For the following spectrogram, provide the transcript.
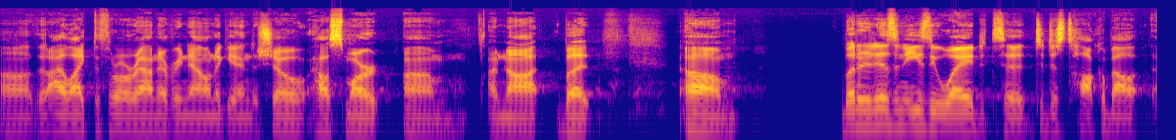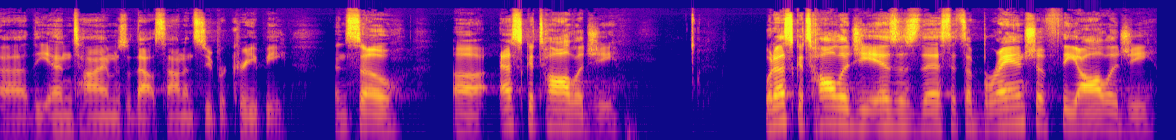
uh, that I like to throw around every now and again to show how smart um, I'm not. But, um, but it is an easy way to, to just talk about uh, the end times without sounding super creepy. And so, uh, eschatology what eschatology is, is this it's a branch of theology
